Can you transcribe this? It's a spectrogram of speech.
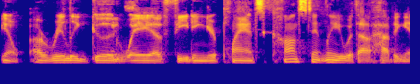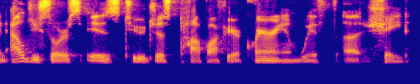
you know a really good way of feeding your plants constantly without having an algae source is to just top off your aquarium with uh, shade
